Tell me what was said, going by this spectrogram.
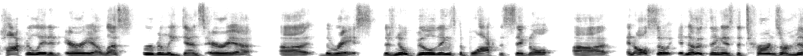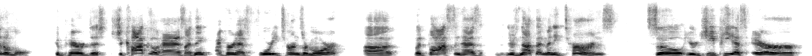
populated area, less urbanly dense area. Uh, the race. There's no buildings to block the signal. Uh, and also another thing is the turns are minimal compared to Chicago has. I think I've heard has 40 turns or more. Uh, but Boston has there's not that many turns. So your GPS error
